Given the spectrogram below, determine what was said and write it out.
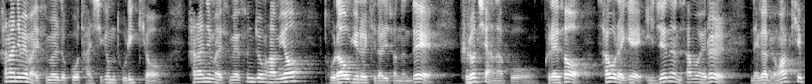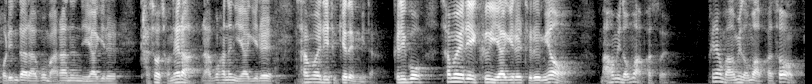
하나님의 말씀을 듣고 다시금 돌이켜 하나님 말씀에 순종하며 돌아오기를 기다리셨는데 그렇지 않았고 그래서 사울에게 이제는 사무엘을 내가 명확히 버린다라고 말하는 이야기를 가서 전해라라고 하는 이야기를 사무엘이 듣게 됩니다. 그리고 사무엘이 그 이야기를 들으며 마음이 너무 아팠어요. 그냥 마음이 너무 아파서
